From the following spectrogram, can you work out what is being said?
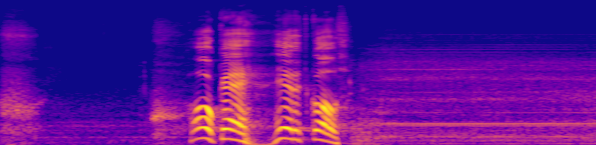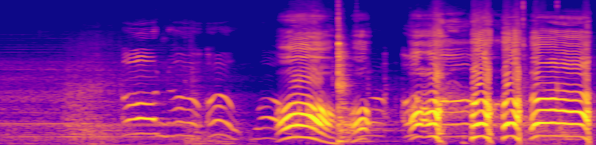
okay, here it goes. Oh no! Oh, whoa! Oh! Oh! Oh! oh.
